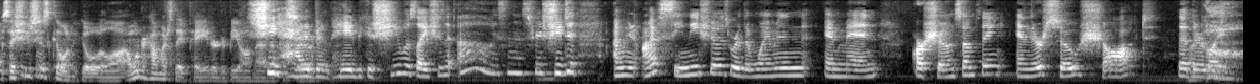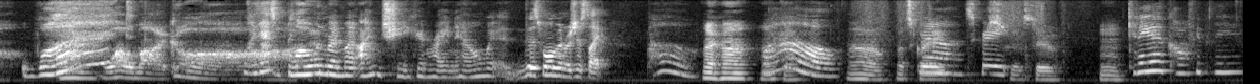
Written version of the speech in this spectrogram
So she's just going to go along. I wonder how much they paid her to be on that. She had been paid because she was like, she's like, oh, isn't that strange? She did. I mean, I've seen these shows where the women and men are shown something, and they're so shocked that they're like, what? Oh my god. Like that's blowing my mind. I'm shaking right now. This woman was just like, "Oh, Uh huh. Okay. wow, Oh, that's great. yeah, that's great. Do. Can I get a coffee, please?"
